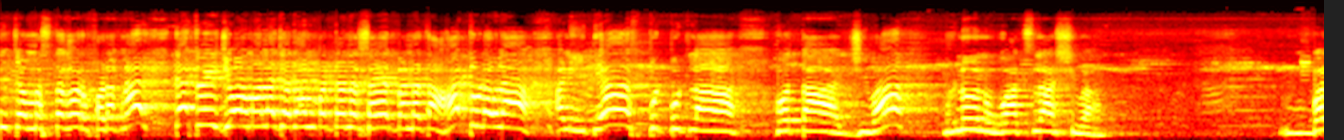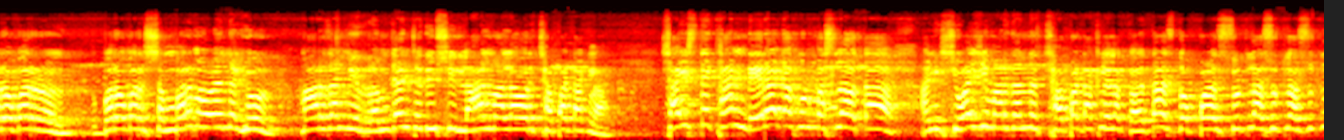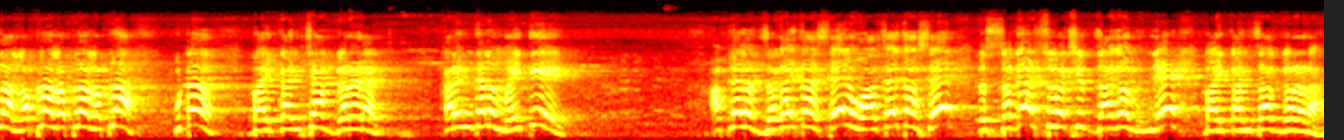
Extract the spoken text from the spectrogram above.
शिवाजीच्या मस्तकावर फडकणार. त्याच वेळी जीवा मालाच्या दानपट्ट्यानं सय्यद बंडाचा हात उडवला आणि इतिहास पुटपुटला होता जीवा म्हणून वाचला शिवा. बरोबर बरोबर शंभर मावळ्यांना घेऊन महाराजांनी रमजानच्या दिवशी लाल मालावर छापा टाकला. शाहिस्ते खान डेरा टाकून बसला होता आणि शिवाजी महाराजांना छापा टाकलेला कळताच तो पळ सुटला सुटला सुटला लपला लपला लपला. कुठं? बायकांच्या गरड्यात. कारण त्याला माहिती आहे आपल्याला जगायचं असेल वाचायचं असेल तर सगळ्यात सुरक्षित जागा म्हणजे बायकांचा गरडा.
